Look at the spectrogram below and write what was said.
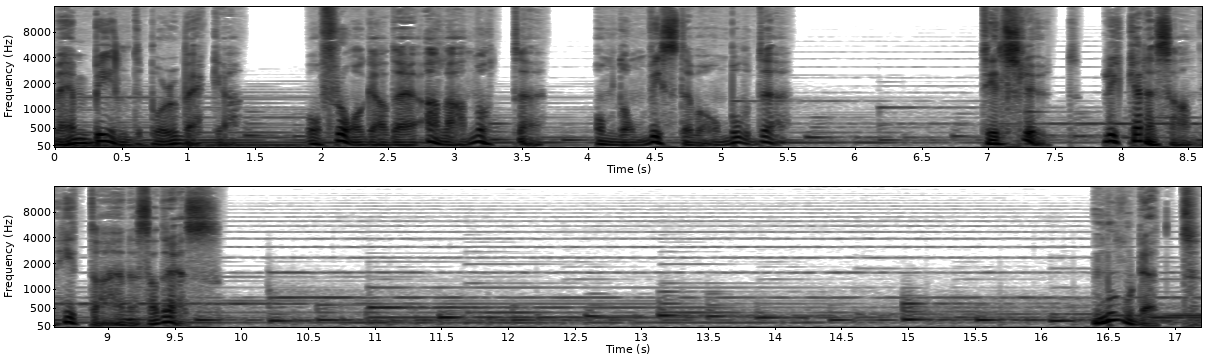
med en bild på Rebecca och frågade alla han mötte om de visste var hon bodde. Till slut lyckades han hitta hennes adress. Mordet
